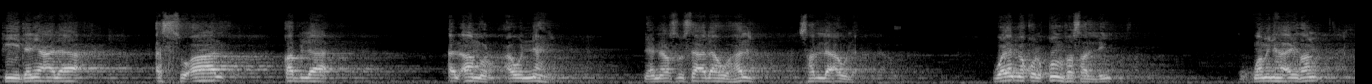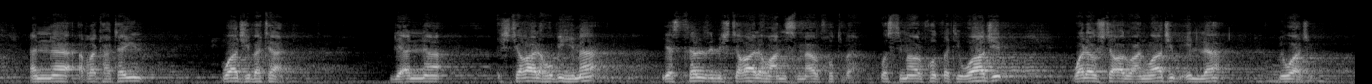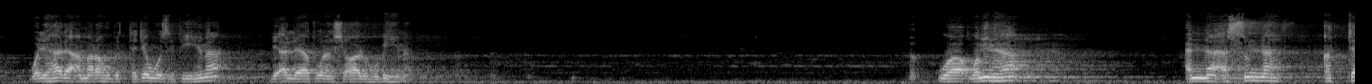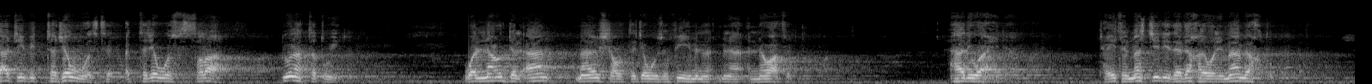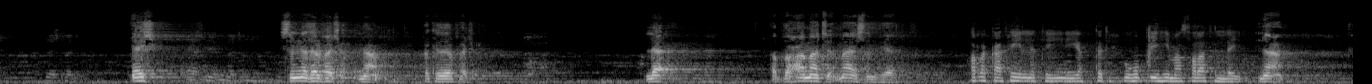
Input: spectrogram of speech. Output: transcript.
فيه دليل على السؤال قبل الأمر أو النهي. لأن الرسول سأله هل صلى أو لا. ولم يقل قم فصلي. ومنها أيضا أن الركعتين واجبتان. لأن اشتغاله بهما يستلزم اشتغاله عن استماع الخطبة واستماع الخطبة واجب ولا يشتغل عن واجب إلا بواجب. ولهذا أمره بالتجوز فيهما لئلا يطول انشغاله بهما. ومنها أن السنة قد تأتي بالتجوز التجوز في الصلاة دون التطويل. ولنعد الآن ما يشرع التجوز فيه من النوافل. هذه واحدة. تحية المسجد إذا دخل والإمام يخطب. إيش؟ سنة الفجر. نعم. هكذا الفجر. لا. الضحى ما ما يسن فيها. الركعتين اللتين يفتتح بهما صلاة الليل. نعم.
